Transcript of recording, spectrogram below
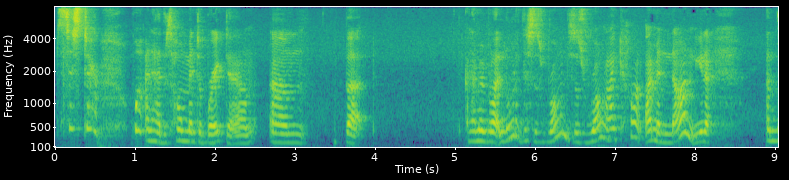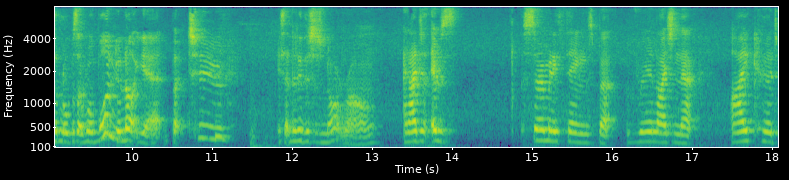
sister? What? And I had this whole mental breakdown. Um, but and I remember like, Lord, this is wrong. This is wrong. I can't. I'm a nun, you know. And the Lord was like, well, one, you're not yet, but two, he said, Lily, this is not wrong. And I just, it was so many things, but realizing that I could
